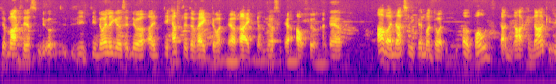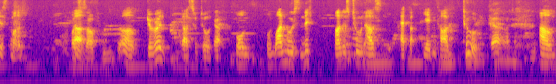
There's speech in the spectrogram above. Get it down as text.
wir machen es, nur- die, die Neulinge sind nur ein, die Hälfte der Weg dort erreicht, dann Ja. müssen wir aufhören. Ja. Aber natürlich, wenn man dort äh, wohnt, dann nach und nach ist man Ja. auf. äh, gewöhnt, das zu tun. Ja. Und, und man muss nicht anders tun, als etwa jeden Tag tun. Ja. Ähm,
